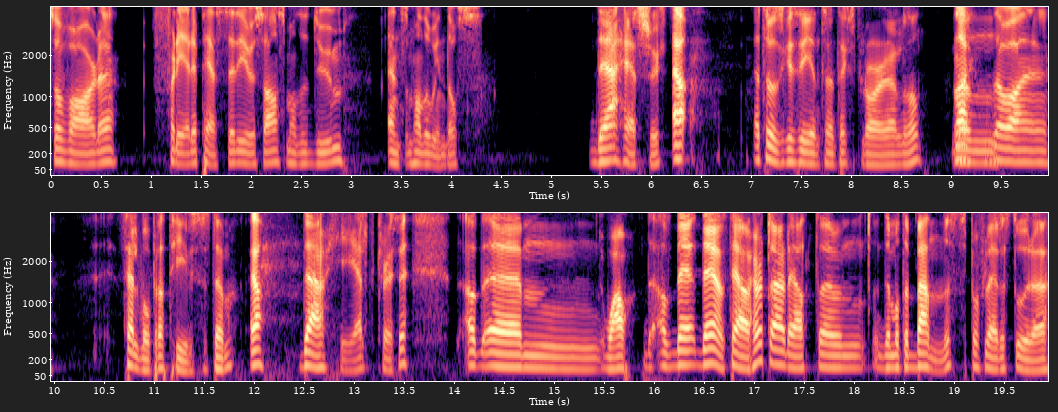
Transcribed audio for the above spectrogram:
så var det flere PC-er i USA som hadde Doom, enn som hadde Windows. Det er helt sjukt. Ja. Jeg trodde du skulle si Internet Explorer eller noe sånt. Nei, Men det var selve operativsystemet. Ja. Det er jo helt crazy. At, um, wow. Det, altså det, det eneste jeg har hørt, er det at um, det måtte bannes på flere store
